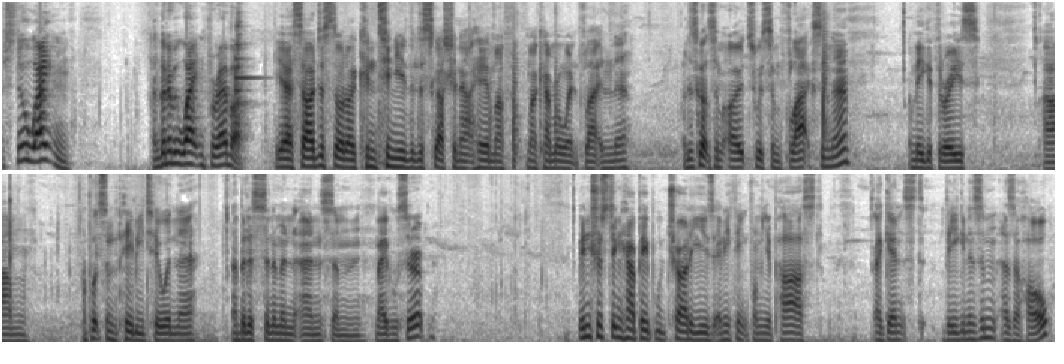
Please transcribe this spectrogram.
Still waiting. I'm going to be waiting forever. Yeah, so I just thought I'd continue the discussion out here. My, my camera went flat in there. I just got some oats with some flax in there, omega-3s. Um, I put some PB2 in there a bit of cinnamon and some maple syrup. Interesting how people try to use anything from your past against veganism as a whole.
